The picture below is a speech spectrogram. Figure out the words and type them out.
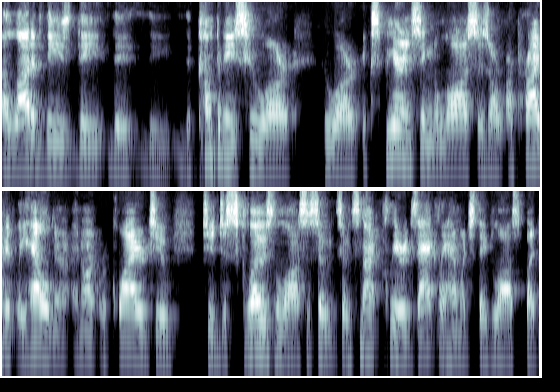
a lot of these the the the the companies who are who are experiencing the losses are, are privately held and, and aren't required to to disclose the losses. So, so it's not clear exactly how much they've lost, but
